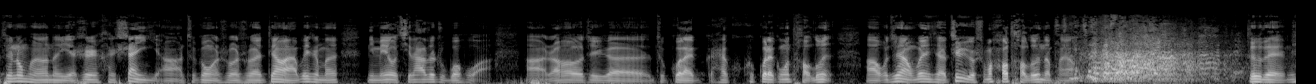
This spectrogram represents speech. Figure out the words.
听众朋友呢也是很善意啊，就跟我说说调啊，为什么你没有其他的主播火啊？然后这个就过来还过来跟我讨论啊，我就想问一下，这个有什么好讨论的，朋友？对不对？你。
